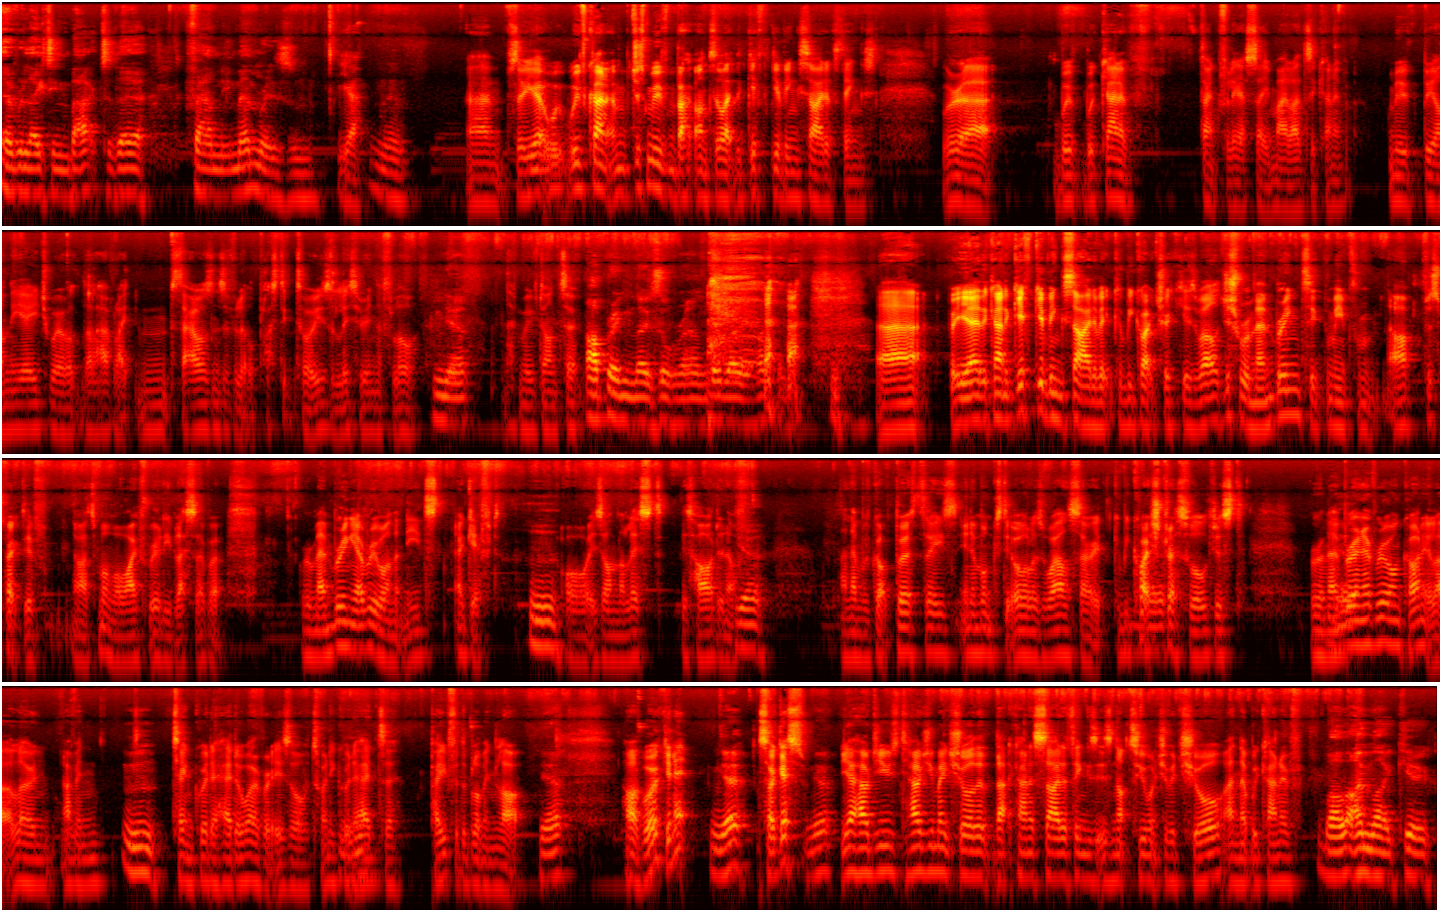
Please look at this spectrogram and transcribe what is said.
they're relating back to their family memories and yeah. you know, Um, so yeah, we, we've kind of I'm just moving back onto like the gift giving side of things. We're uh, we're we're kind of thankfully I say my lads are kind of moved beyond the age where they'll have like thousands of little plastic toys littering the floor. Yeah, They've moved on to I'll bring those all round. Don't worry. Uh, but yeah, the kind of gift giving side of it can be quite tricky as well. Just remembering to, I mean, from our perspective, no, it's more my wife, really, bless her, but remembering everyone that needs a gift Mm, or is on the list is hard enough. yeah, And then we've got birthdays in amongst it all as well, so it can be quite Yeah. stressful just remembering everyone, can't it? Let alone having mm, 10 quid ahead or whatever it is, or 20 quid Mhm. ahead to pay for the blooming lot. yeah, Hard work, in it. yeah, So I guess yeah. yeah how do you how do you make sure that that kind of side of things is not too much of a chore and that we kind of Well, I'm like you.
